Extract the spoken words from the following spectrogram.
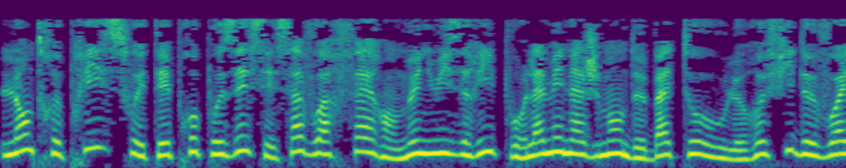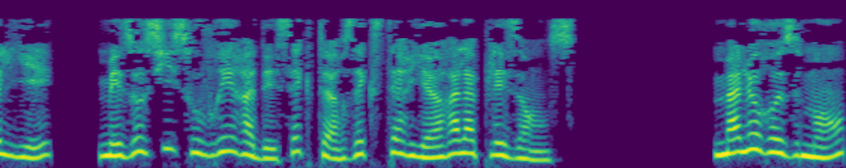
L'entreprise souhaitait proposer ses savoir-faire en menuiserie pour l'aménagement de bateaux ou le refit de voiliers, mais aussi s'ouvrir à des secteurs extérieurs à la plaisance. Malheureusement,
